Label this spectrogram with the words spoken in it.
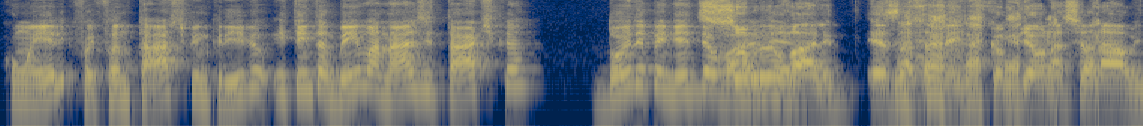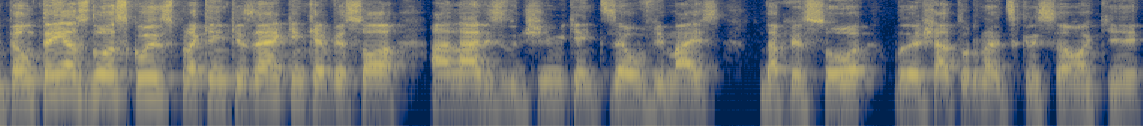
com ele, que foi fantástico, incrível, e tem também uma análise tática do Independente Del Vale. Sobre o Vale, exatamente, campeão nacional. Então tem as duas coisas para quem quiser, quem quer ver só a análise do time, quem quiser ouvir mais da pessoa, vou deixar tudo na descrição aqui,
